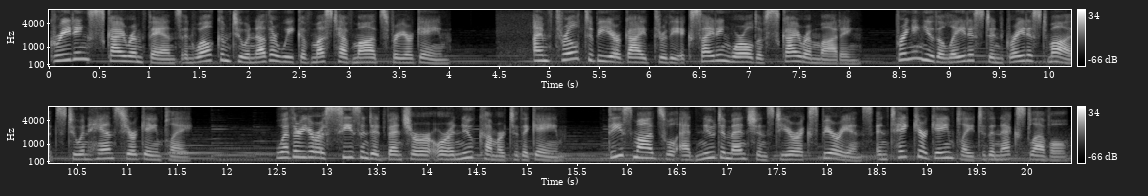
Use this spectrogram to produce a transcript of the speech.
Greetings Skyrim fans and welcome to another week of must-have mods for your game. I'm thrilled to be your guide through the exciting world of Skyrim modding, bringing you the latest and greatest mods to enhance your gameplay. Whether you're a seasoned adventurer or a newcomer to the game, these mods will add new dimensions to your experience and take your gameplay to the next level.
